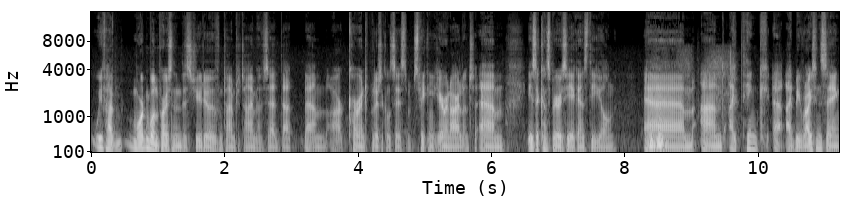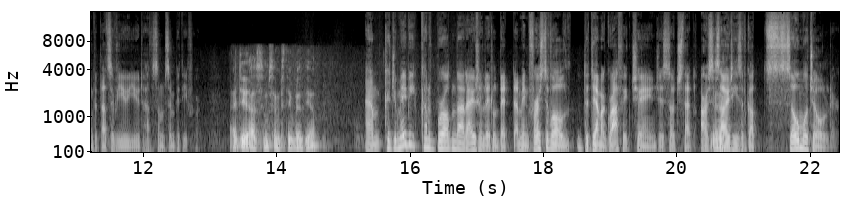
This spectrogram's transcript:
we've had more than one person in the studio who, from time to time, have said that um, our current political system, speaking here in Ireland, um, is a conspiracy against the young. Mm-hmm. Um, and I think uh, I'd be right in saying that that's a view you'd have some sympathy for. I do have some sympathy with you. Um, could you maybe kind of broaden that out a little bit? I mean, first of all, the demographic change is such that our societies yeah. have got so much older,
